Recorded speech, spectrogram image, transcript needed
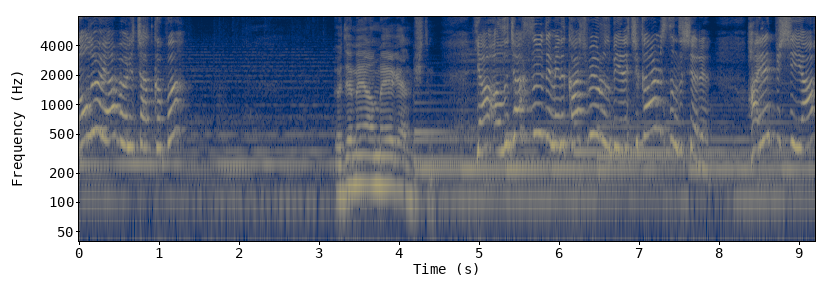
oluyor ya böyle çat kapı? Ödemeyi almaya gelmiştim. Ya alacaksın ödemeni. Kaçmıyoruz bir yere. Çıkar mısın dışarı? Hayret bir şey ya.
